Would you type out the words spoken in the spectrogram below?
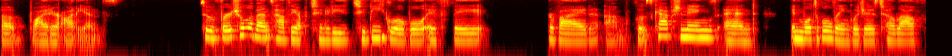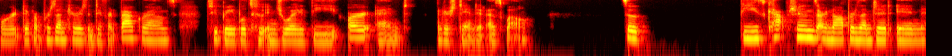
a wider audience. So, virtual events have the opportunity to be global if they provide um, closed captionings and in multiple languages to allow for different presenters and different backgrounds to be able to enjoy the art and understand it as well. So, these captions are not presented in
